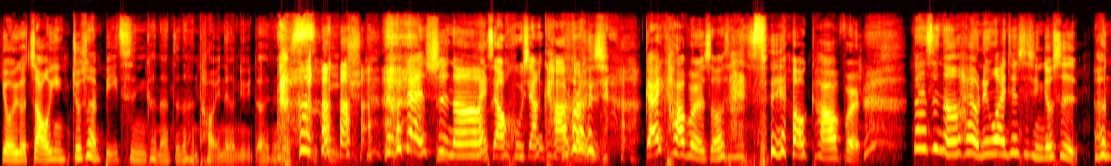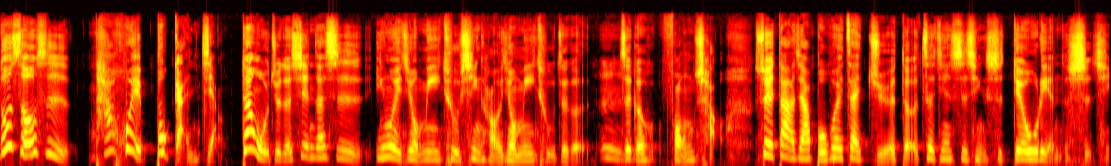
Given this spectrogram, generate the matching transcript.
有一个照应，就算彼此你可能真的很讨厌那个女的，那个死必去，但是呢，还是要互相 cover 一下，该 cover 的时候还是要 cover。但是呢，还有另外一件事情，就是很多时候是他会不敢讲。但我觉得现在是因为已经有 Me Too，幸好已经有 Me Too 这个、嗯、这个风潮，所以大家不会再觉得这件事情是丢脸的事情，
